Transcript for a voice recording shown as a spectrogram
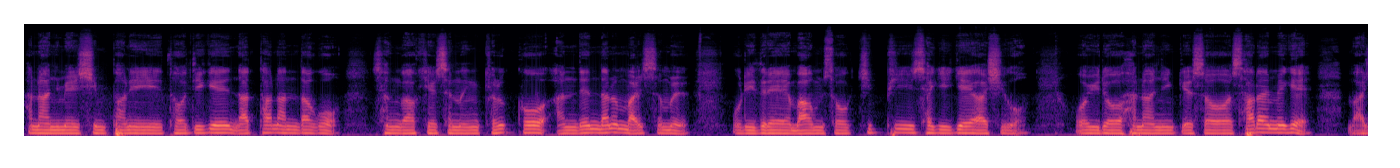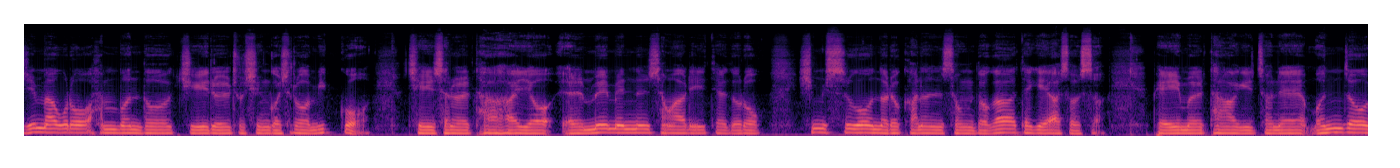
하나님의 심판이 더디게 나타난다고 생각해서는 결코 안 된다는 말씀을 우리들의 마음속 깊이 새기게 하시고 오히려 하나님께서 사람에게 마지막으로 한 번 더 기회를 주신 것으로 믿고 최선을 다하여 열매 맺는 생활이 되도록 힘쓰고 노력하는 성도가 되게 하소서 배임을 당하기 전에 먼저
